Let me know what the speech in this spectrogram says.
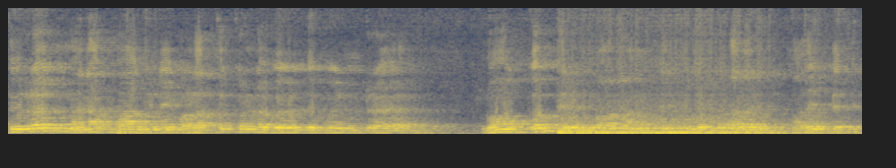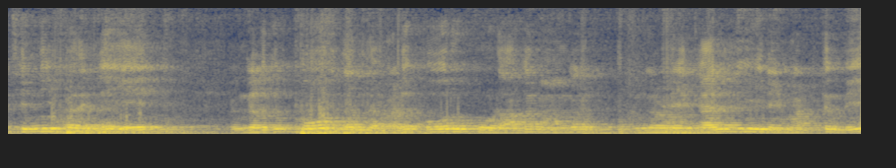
திறன் மனப்பாங்கினை வளர்த்துக்கொள்ள வேண்டும் என்ற நோக்கம் பெரும்பாலான அதை அதை பற்றி சிந்திப்பதில்லை. எங்களுக்கு போர் தந்தவர்கள் போருக்கூடாக நாங்கள் எங்களுடைய கல்வியினை மட்டுமே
